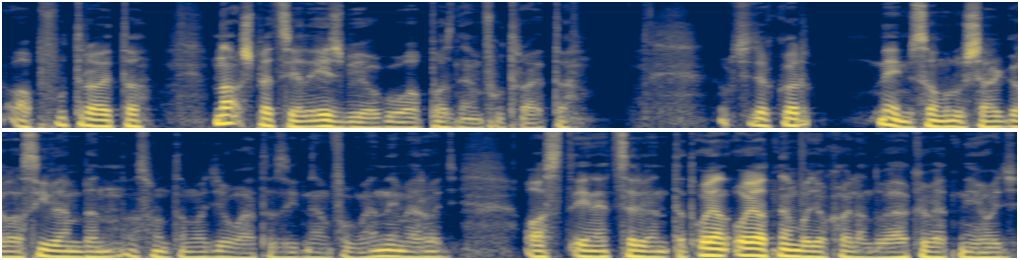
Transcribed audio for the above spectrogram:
app fut rajta. Na, speciál HBO Go app az nem fut rajta. Úgyhogy akkor némi szomorúsággal a szívemben azt mondtam, hogy jó, hát ez így nem fog menni, mert hogy azt én egyszerűen, tehát olyan, olyat nem vagyok hajlandó elkövetni, hogy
